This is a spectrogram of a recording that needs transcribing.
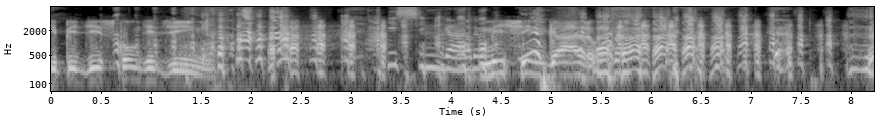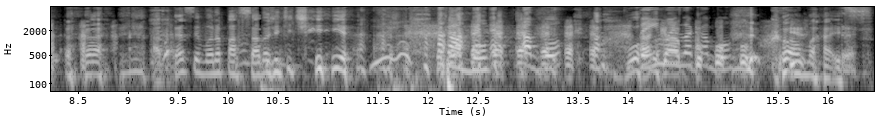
e pedi escondidinho. Me xingaram. Me xingaram. Até semana passada a gente tinha. Acabou. Acabou. Tem, mas acabou. Qual mais?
